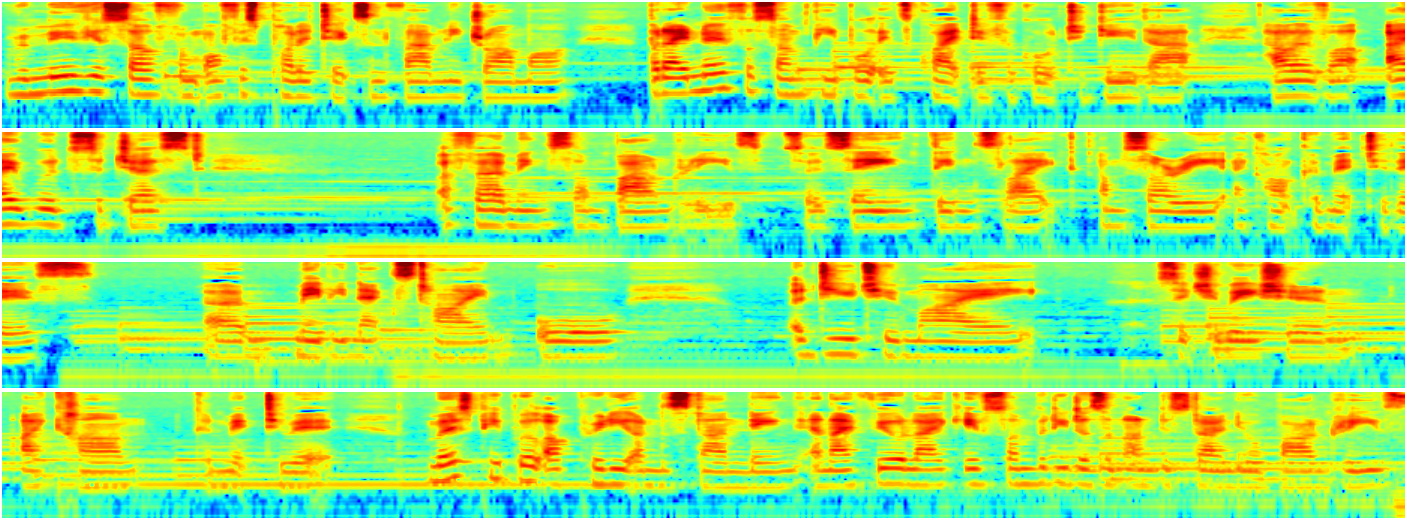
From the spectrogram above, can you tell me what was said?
Remove yourself from office politics and family drama. But I know for some people it's quite difficult to do that. However, I would suggest affirming some boundaries. So, saying things like, I'm sorry, I can't commit to this, um, maybe next time, or due to my situation, I can't commit to it. Most people are pretty understanding, and I feel like if somebody doesn't understand your boundaries,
